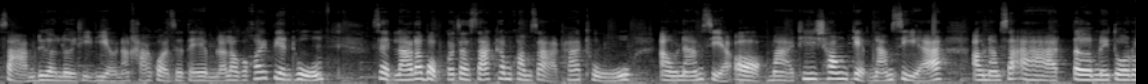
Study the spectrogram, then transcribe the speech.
3 เดือนเลยทีเดียวนะคะ กว่าจะเต็มแล้วเราก็ค่อยเปลี่ยนถุง เสร็จแล้วระบบก็จะซักทำความสะอาดผ้าถู เอาน้ำเสียออกมาที่ช่องเก็บน้ำเสีย เอาน้ำสะอาด เติมในตัวโร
